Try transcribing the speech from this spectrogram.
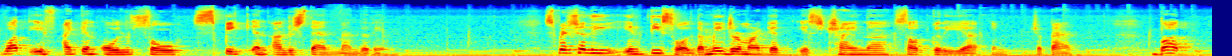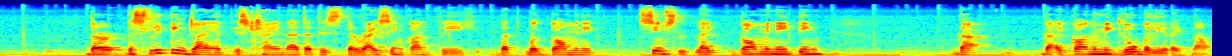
what if I can also speak and understand Mandarin? Especially in TESOL, the major market is China, South Korea, and Japan. But the, the sleeping giant is China, that is the rising country that will dominate, seems like dominating the, the economy globally right now.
